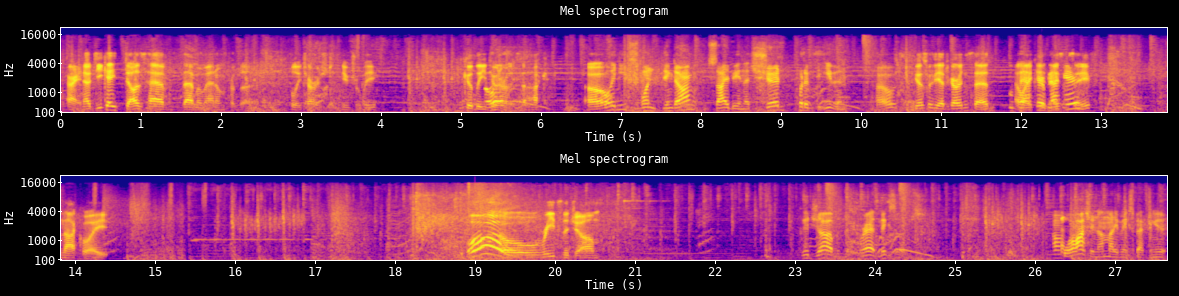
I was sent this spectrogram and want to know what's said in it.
Alright, now DK does have that momentum from the fully charged neutral B. Could lead to an Oh. early stock. Oh. All Oh, he needs is one ding dong side beam that should put him even. oh, he goes for the edge guard instead. Ooh, I like it, nice and safe. Not quite. Oh! Oh, reads the jump. Good job with the Brad mix-ups. I'm watching. I'm not even expecting it.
